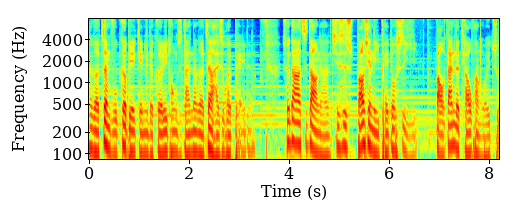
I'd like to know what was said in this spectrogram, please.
那个政府个别给你的隔离通知单，那个这样还是会赔的。所以大家知道呢，其实保险理赔都是以保单的条款为主。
